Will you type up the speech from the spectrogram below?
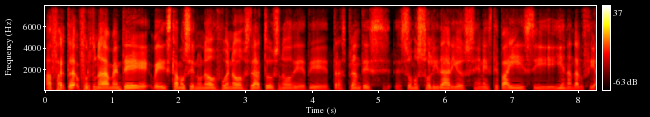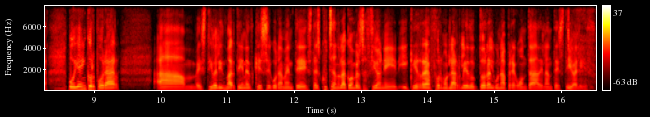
Afortunadamente eh, estamos en unos buenos datos ¿no? de, trasplantes, eh, somos solidarios en este país y en Andalucía. Voy a incorporar a Estíbaliz Martínez, que seguramente está escuchando la conversación y, querrá formularle, doctor, alguna pregunta. Adelante, Estíbaliz.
